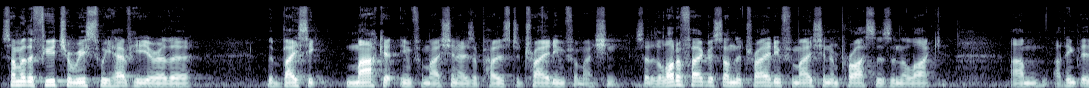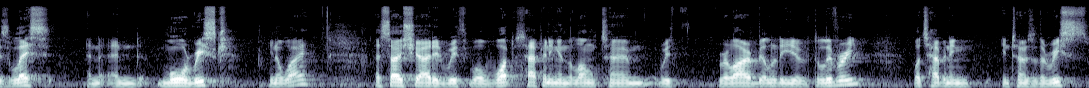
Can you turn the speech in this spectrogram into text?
Some of the future risks we have here are the, the basic market information as opposed to trade information. So there's a lot of focus on the trade information and prices and the like. Um, I think there's less and, and more risk, in a way, associated with, well, what's happening in the long term with reliability of delivery, what's happening in terms of the risks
